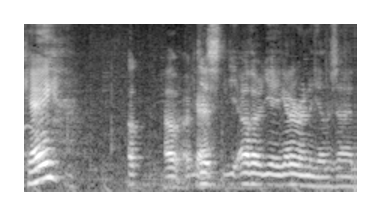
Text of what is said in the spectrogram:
okay. Oh, okay. Just the other. Yeah, you gotta run to the other side.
